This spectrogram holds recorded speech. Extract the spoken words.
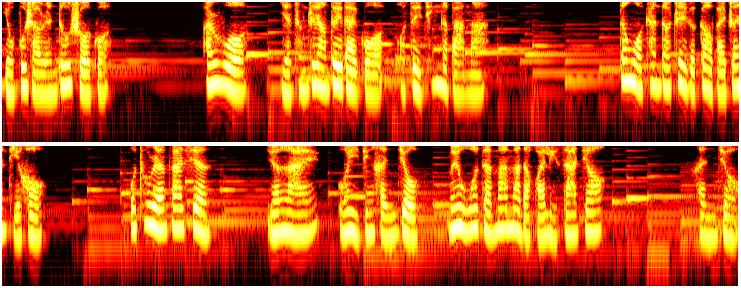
有不少人都说过，而我也曾这样对待过我最亲的爸妈。当我看到这个告白专题后，我突然发现，原来我已经很久没有窝在妈妈的怀里撒娇，很久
